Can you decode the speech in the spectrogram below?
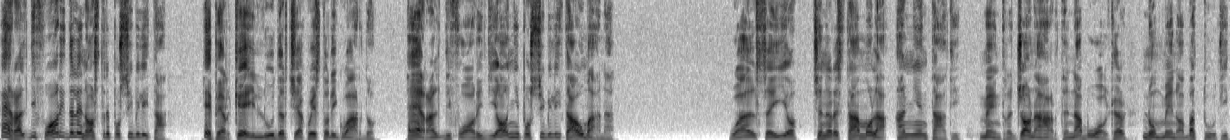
era al di fuori delle nostre possibilità. E perché illuderci a questo riguardo? Era al di fuori di ogni possibilità umana. Wells e io ce ne restammo là annientati, mentre John Hart e Nab Walker, non meno abbattuti,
